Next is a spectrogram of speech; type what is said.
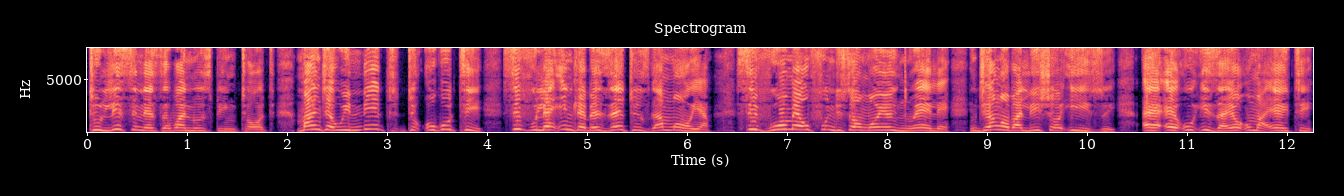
to listen as the one who's being taught. Manje we need to ukuthi sivule indlebe zethu zikamoya sivume ufundiswa umoya ongcwele njengoba lisho izwi uh, uh, uIsaiah uma ethi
